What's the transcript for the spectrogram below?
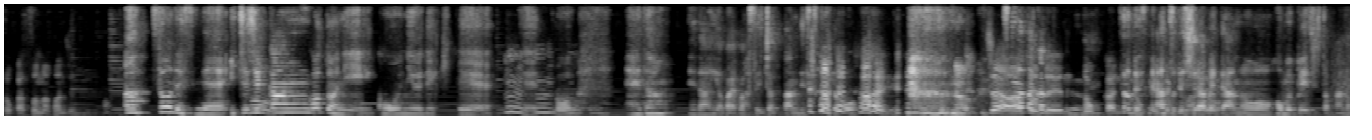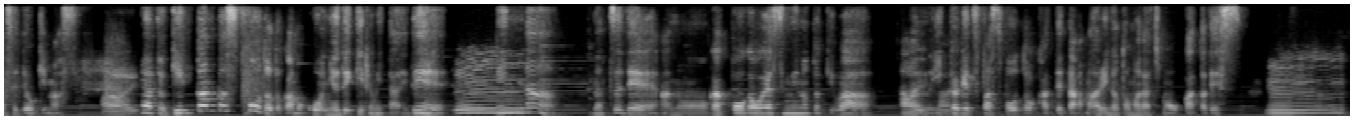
とかそんな感じですか？あそうですね。1時間ごとに購入できて、えっ、と値段値段やばい忘れちゃったんですけど。はい。じゃあ後でどっかにそうですね。後で調べてあのホームページとか載せておきます。はい。で。あと月間パスポートとかも購入できるみたいでみみん、な夏であの学校がお休みの時は、はいあの1ヶ月パスポートを買ってた周りの友達も多かったです。うーん。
